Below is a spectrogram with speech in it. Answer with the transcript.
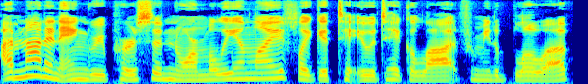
i'm not an angry person normally in life like it, ta- it would take a lot for me to blow up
